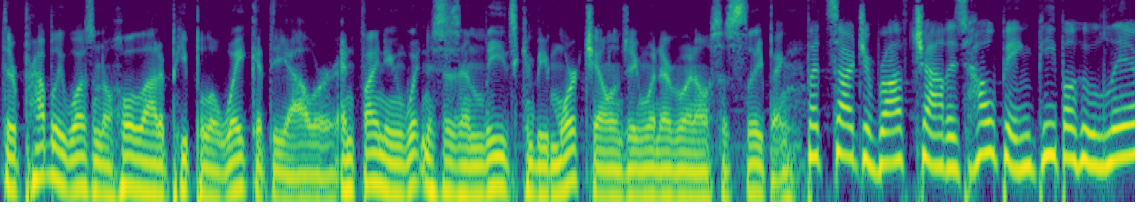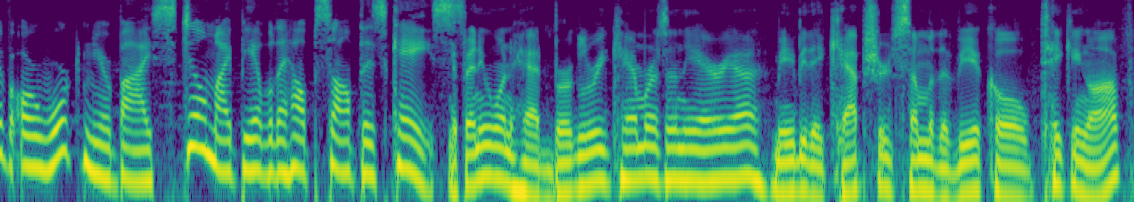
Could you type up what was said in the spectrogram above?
there probably wasn't a whole lot of people awake at the hour, and finding witnesses and leads can be more challenging when everyone else is sleeping. But Sergeant Rothschild is hoping people who live or work nearby still might be able to help solve this case. If anyone had burglary cameras in the area, maybe they captured some of the vehicle taking off.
